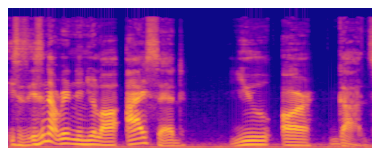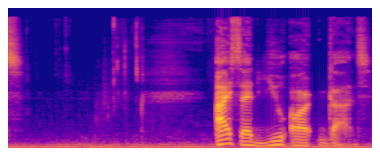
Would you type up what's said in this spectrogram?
He says, Is it not written in your law? I said, You are God's. I said, You are God's.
